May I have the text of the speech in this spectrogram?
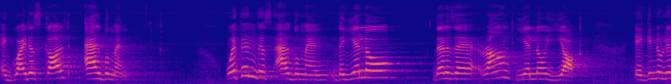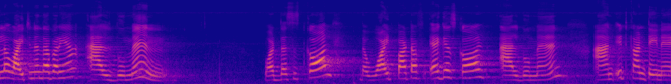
Egg white is called albumin. Within this albumin, the yellow, there is a round yellow yolk. എഗ്ഗിൻ്റെ ഉള്ളിലുള്ള വൈറ്റിന് എന്താ പറയുക ആൽബുമെൻ വാട്ട് ദസ് ഇസ് കോൾഡ് ദ വൈറ്റ് പാർട്ട് ഓഫ് എഗ് ഇസ് കോൾഡ് ആൽബുമെൻ ആൻഡ് ഇറ്റ് കണ്ടെയ്ൻ എ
